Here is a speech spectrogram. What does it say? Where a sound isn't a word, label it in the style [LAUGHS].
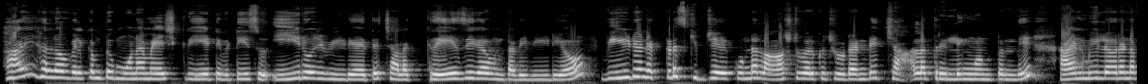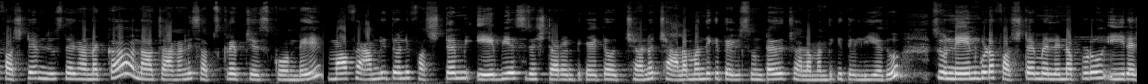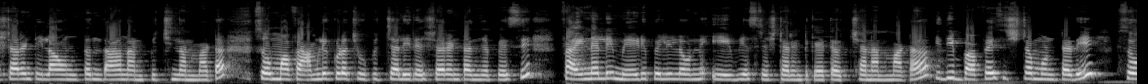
Hi hello welcome to Monamesh creativities. ఈ రోజు వీడియో అయితే చాలా క్రేజీగా ఉంటుంది వీడియో. వీడియోని ఎక్కడ స్కిప్ చేయకుండా లాస్ట్ వరకు చూడండి చాలా థ్రిల్లింగ్ ఉంటుంది. అండ్ మీరు ఎవరైనా ఫస్ట్ టైం చూస్తే కనుక నా ఛానల్ని సబ్స్క్రైబ్ చేసుకోండి. మా ఫ్యామిలీతో ఫస్ట్ టైం ఏబిఎస్ రెస్టారెంట్కి అయితే వచ్చాను. చాలా మందికి తెలిసి ఉంటుంది చాలా మందికి తెలియదు. సో నేను కూడా ఫస్ట్ టైం వెళ్ళినప్పుడు ఈ రెస్టారెంట్ ఇలా ఉంటుందా అని అనిపించింది అనమాట సో మా ఫ్యామిలీకి కూడా చూపించాలి ఈ రెస్టారెంట్ అని చెప్పేసి. ఫైనల్లీ మేడిపల్లిలో ఉన్న ఏవిఎస్ రెస్టారెంట్కి అయితే వచ్చానమాట ఇది బఫే సిస్టమ్ ఉంటుంది. సో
